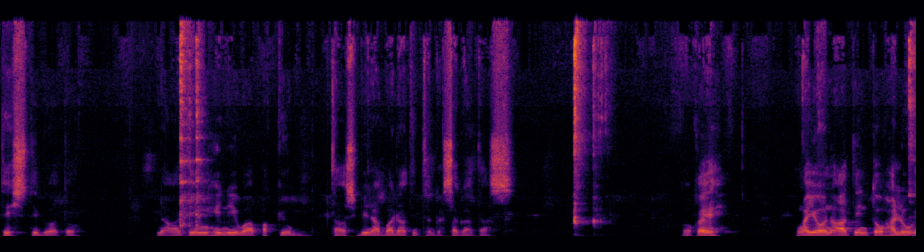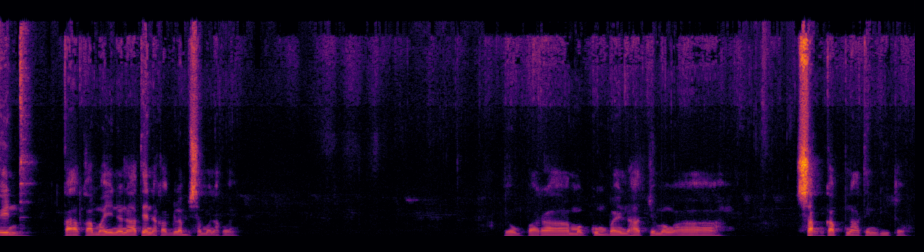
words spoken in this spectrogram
tasty ba ito? Na ating hiniwa pa cube. Tapos binaba natin sa gatas. Okay? Ngayon atin to haluin. Kakamay na natin, nakagloves naman ako. Yung para mag-combine lahat yung mga sangkap natin dito.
